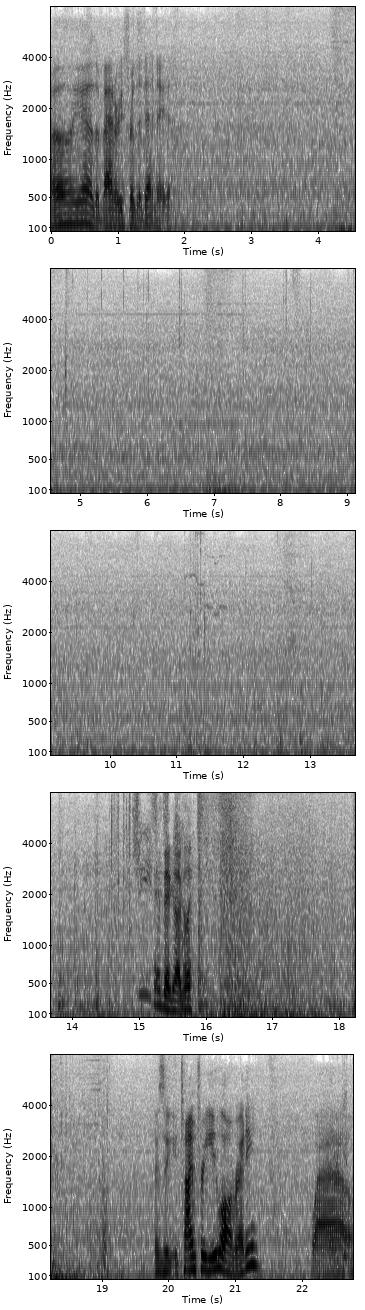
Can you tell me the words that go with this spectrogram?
Oh yeah, the battery for the detonator. Hey, Big Ugly. Is it time for you already? Wow.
